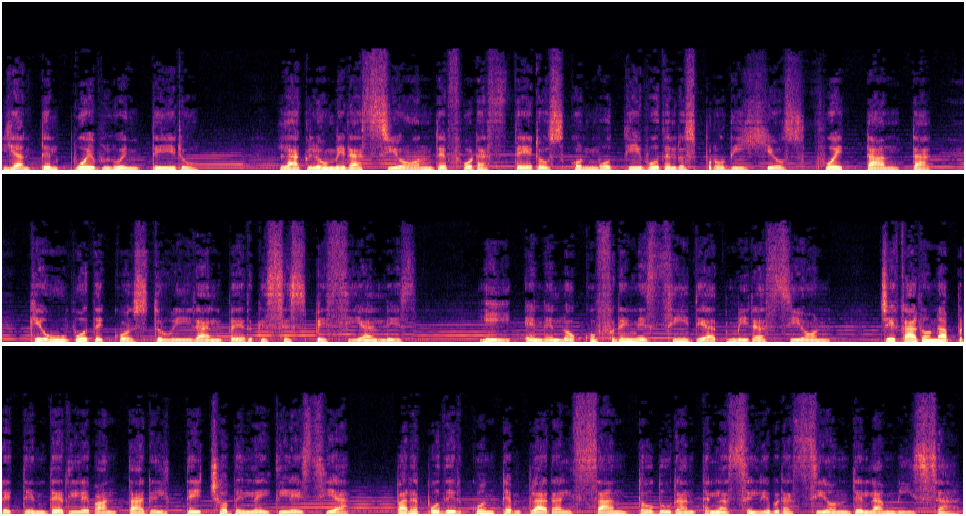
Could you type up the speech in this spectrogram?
y ante el pueblo entero. La aglomeración de forasteros con motivo de los prodigios fue tanta que hubo de construir albergues especiales y, en el loco frenesí de admiración, llegaron a pretender levantar el techo de la iglesia para poder contemplar al santo durante la celebración de la misa.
